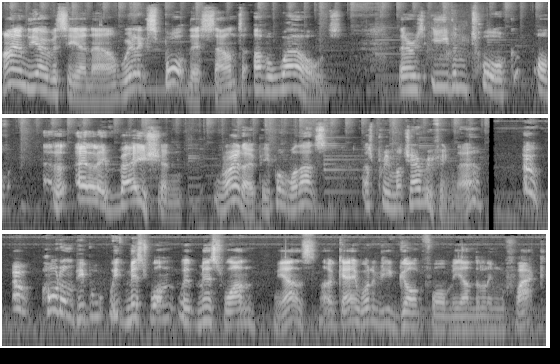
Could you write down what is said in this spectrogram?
I am the overseer now. We'll export this sound to other worlds. There is even talk of elevation. Righto, people. Well, that's that's pretty much everything there. Oh, oh, hold on, people. We've missed one. We've missed one. Yes. Okay. What have you got for me, underling whack?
